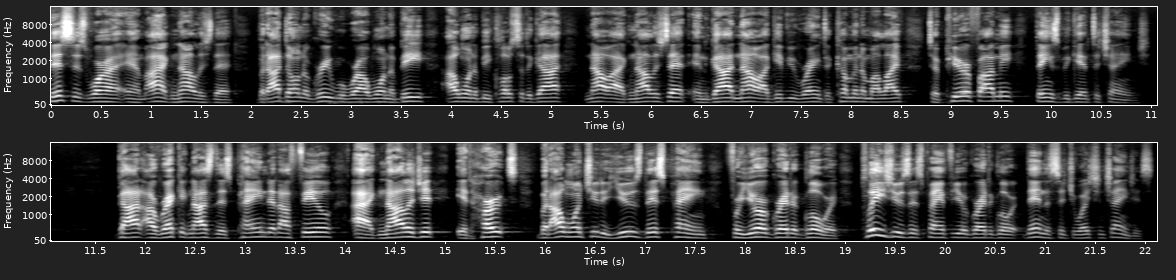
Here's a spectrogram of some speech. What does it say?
This is where I am. I acknowledge that, but I don't agree with where I want to be. I want to be closer to God. Now I acknowledge that. And God, now I give you rain to come into my life to purify me. Things begin to change. God, I recognize this pain that I feel. I acknowledge it. It hurts, but I want you to use this pain for your greater glory. Please use this pain for your greater glory. Then the situation changes.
